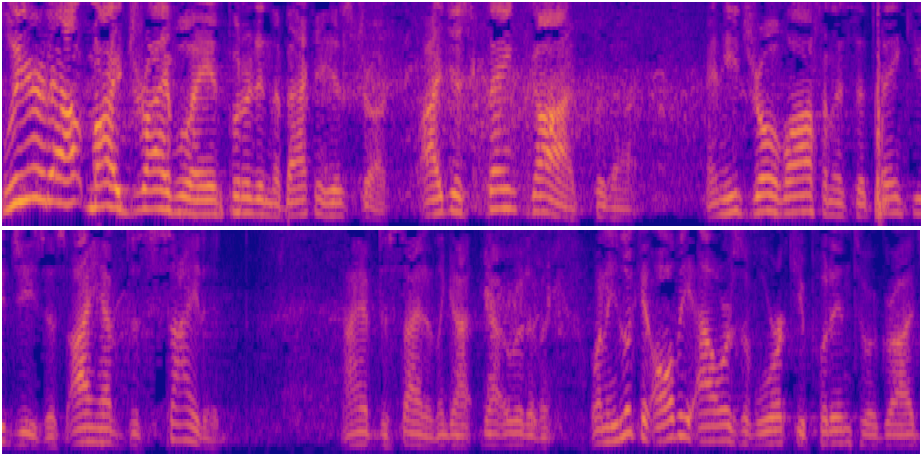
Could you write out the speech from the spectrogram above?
cleared out my driveway and put it in the back of his truck. I just thank God for that. And he drove off, and I said, Thank you, Jesus. I have decided. I have decided. and got, got rid of it. When you look at all the hours of work you put into a garage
